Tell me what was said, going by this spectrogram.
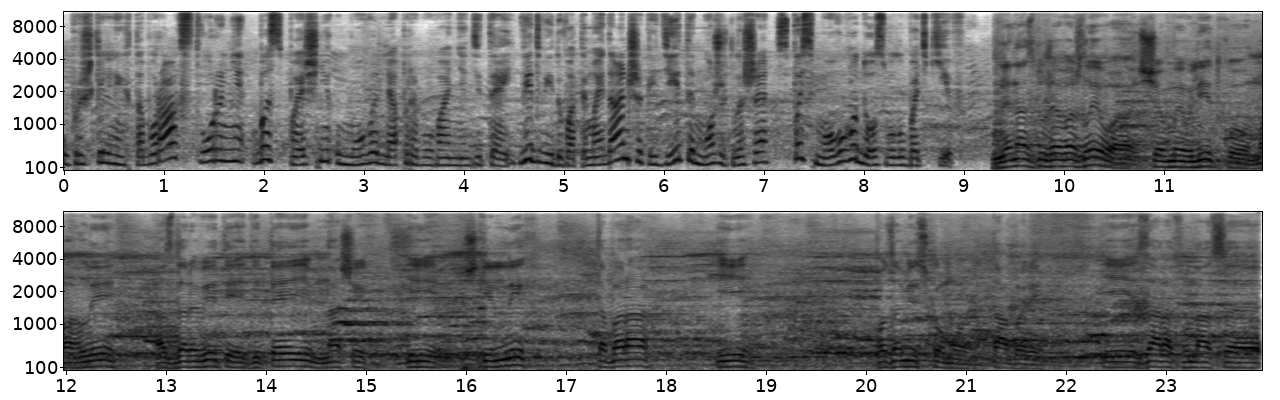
У пришкільних таборах створені безпечні умови для перебування дітей. Відвідувати майданчики діти можуть лише з письмового дозволу батьків. Для нас дуже важливо, щоб ми влітку могли оздоровити дітей наших і шкільних таборах, і позаміському таборі. І зараз у нас е,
